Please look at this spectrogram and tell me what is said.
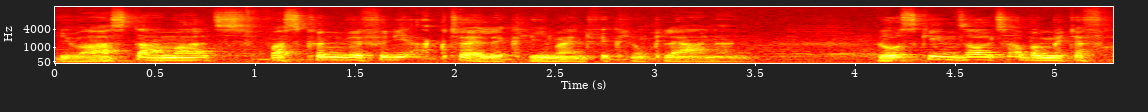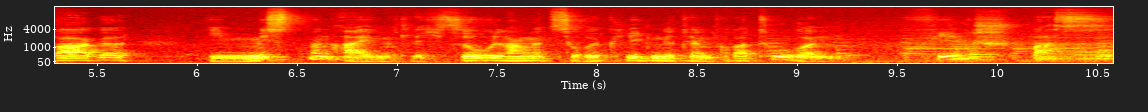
Wie war es damals? Was können wir für die aktuelle Klimaentwicklung lernen? Losgehen soll es aber mit der Frage, wie misst man eigentlich so lange zurückliegende Temperaturen? Viel Spaß!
